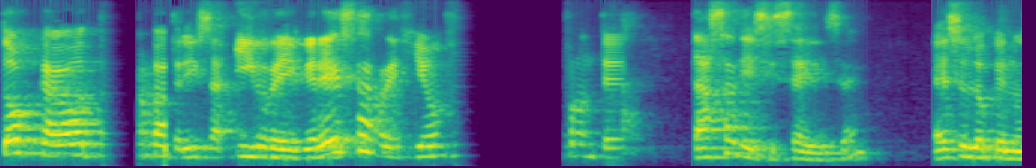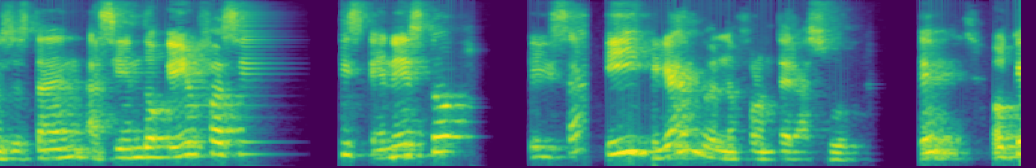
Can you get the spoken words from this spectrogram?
toca otra fronteriza y regresa a región fronteriza, tasa 16. ¿eh? Eso es lo que nos están haciendo énfasis en esto y llegando en la frontera sur. ¿eh? Ok,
